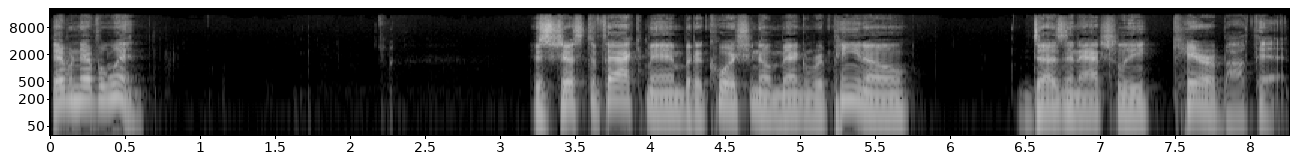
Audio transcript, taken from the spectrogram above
They would never win. It's just a fact, man. But of course, you know, Megan Rapinoe doesn't actually care about that.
